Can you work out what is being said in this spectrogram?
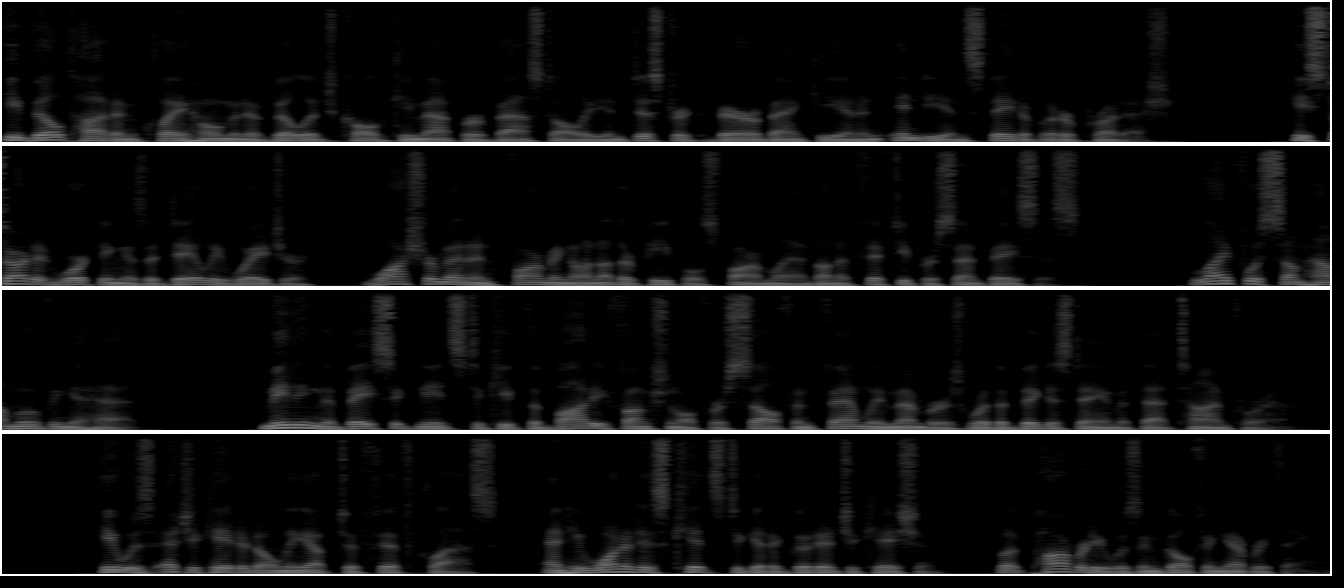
He built hut and clay home in a village called Kimapur Vastali in district Barabanki in an Indian state of Uttar Pradesh. He started working as a daily wager, washerman and farming on other people's farmland on a 50% basis. Life was somehow moving ahead. Meeting the basic needs to keep the body functional for self and family members were the biggest aim at that time for him. He was educated only up to 5th class, and he wanted his kids to get a good education, but poverty was engulfing everything.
